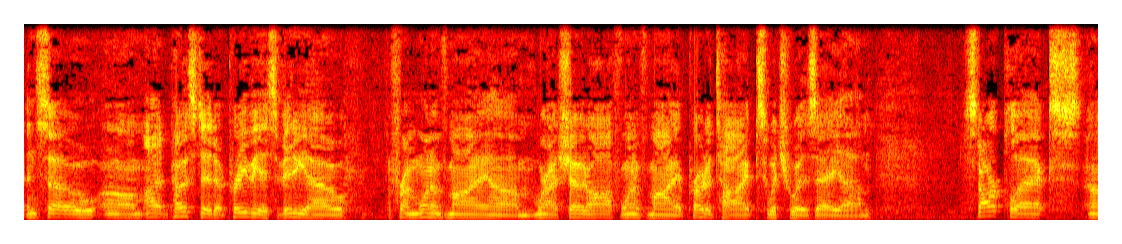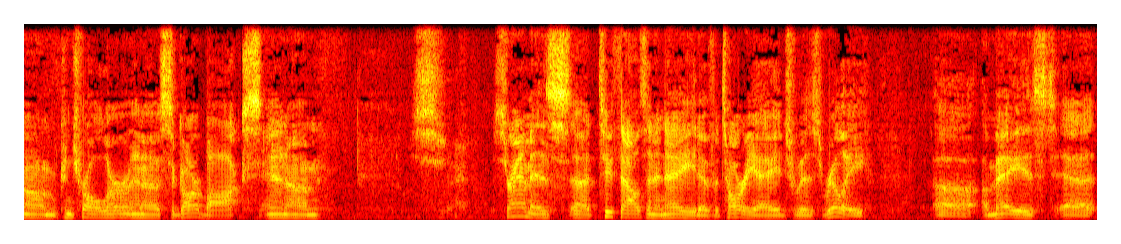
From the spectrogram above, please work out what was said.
And so um, I had posted a previous video from one of my um, where I showed off one of my prototypes, which was a um, Starplex controller in a cigar box, and SRAM's uh, 2008 of Atari Age was really uh, amazed at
